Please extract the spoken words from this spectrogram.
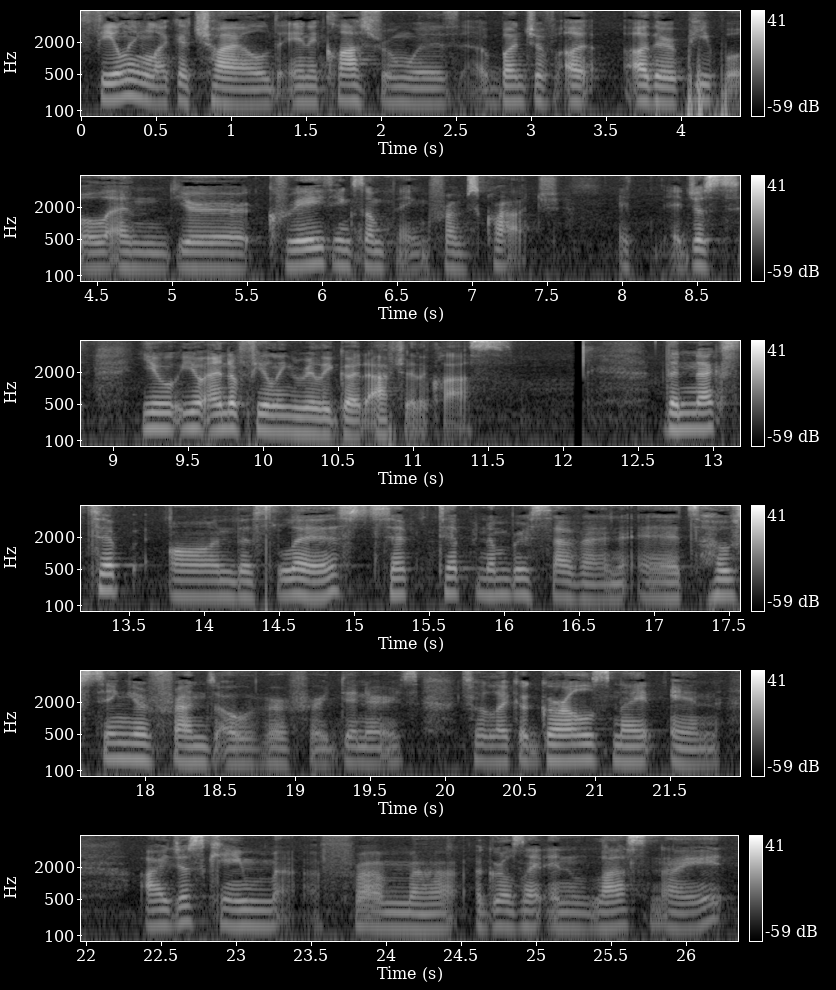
feeling like a child in a classroom with a bunch of uh, other people and you're creating something from scratch. It, it just, you, you end up feeling really good after the class. The next tip on this list, tip tip number seven, it's hosting your friends over for dinners. So like a girls' night in. I just came from uh, a girls' night in last night.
